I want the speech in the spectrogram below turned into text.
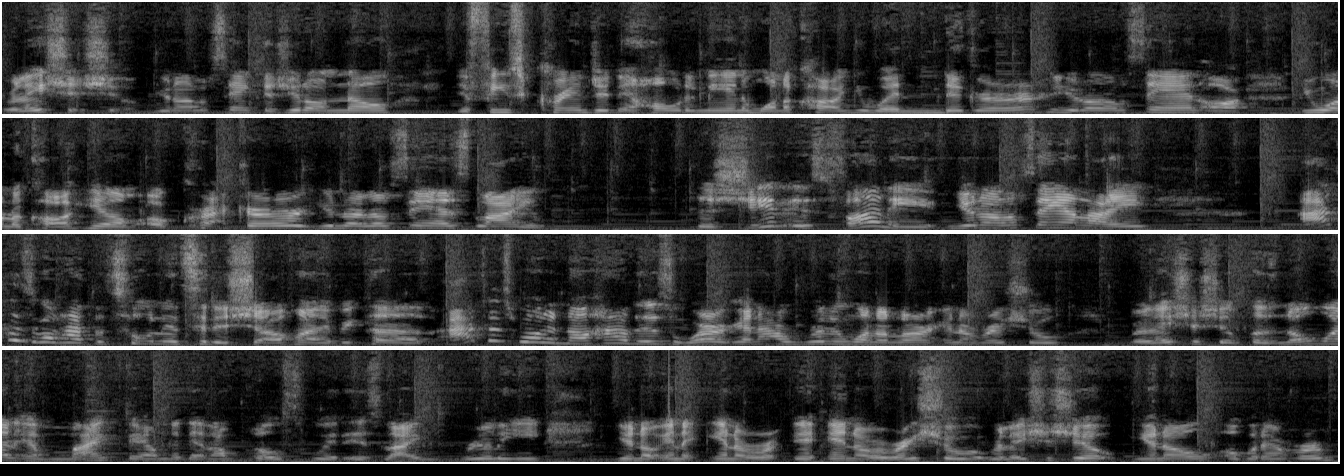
relationship you know what i'm saying? Because you don't know if he's cringing and holding in and want to call you a nigger you know what i'm saying? Or you want to call him a cracker you know what i'm saying? It's like the shit is funny you know what i'm saying? Like I just gonna have to tune into this show, honey, because I just want to know how this works, and I really want to learn interracial relationship because no one in my family that I'm close with is like really, you know, in a in a in a racial relationship, you know, or whatever.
